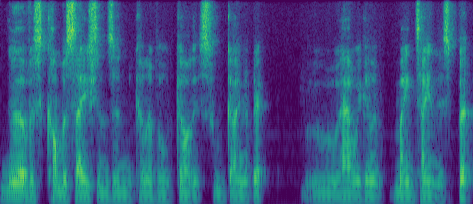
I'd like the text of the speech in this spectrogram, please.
nervous conversations and kind of, oh God, it's going a bit. Ooh, how are we going to maintain this? But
